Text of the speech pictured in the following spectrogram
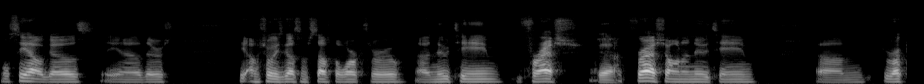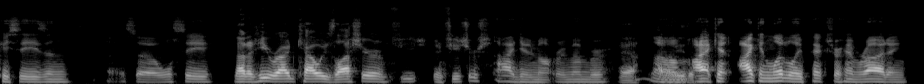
we'll see how it goes. You know, there's I'm sure he's got some stuff to work through. A new team, fresh, Yeah. fresh on a new team, um, rookie season. So we'll see. Now, did he ride Cowies last year in, fu- in futures? I do not remember. Yeah, I Um. I can I can literally picture him riding,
